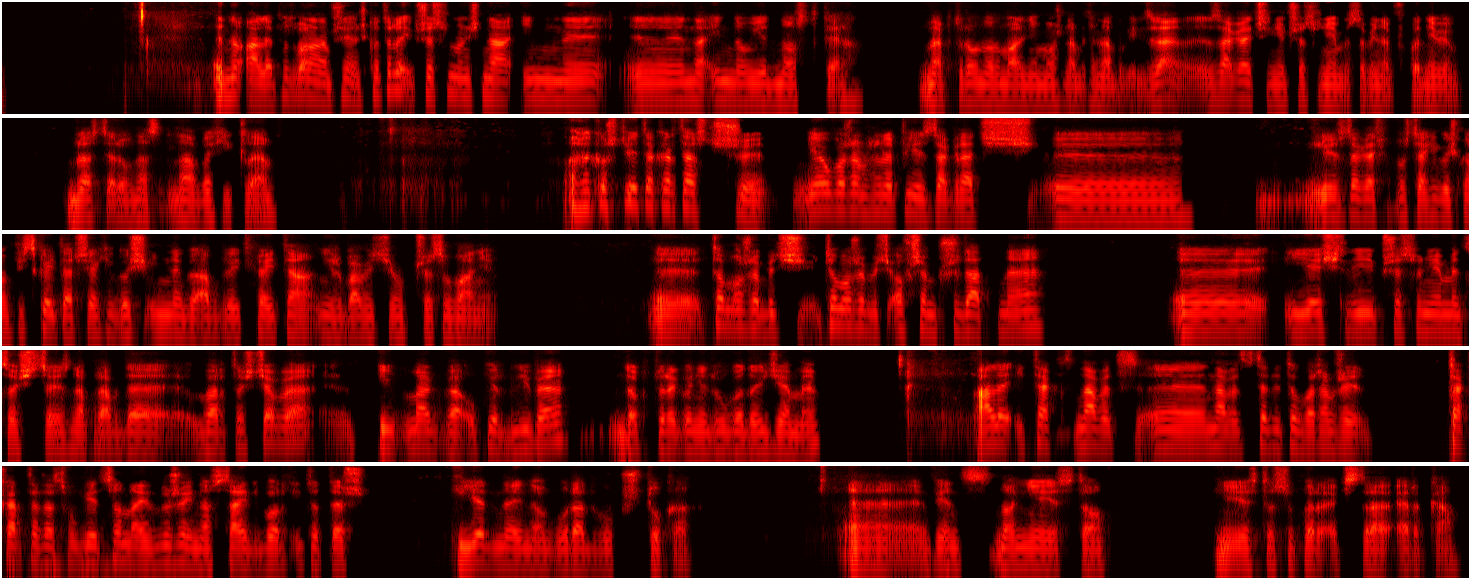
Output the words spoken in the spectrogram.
No ale pozwala nam przejąć kontrolę i przesunąć na, inny, yy, na inną jednostkę, na którą normalnie można by ten upgrade za, zagrać, czy nie przesuniemy sobie na przykład, nie wiem, blasterów na, na wehikle. Ale kosztuje ta karta aż 3. Ja uważam, że lepiej jest zagrać yy, jest zagrać po prostu jakiegoś Confiscate'a czy jakiegoś innego upgrade niż bawić się w przesuwanie. Yy, To może być, to może być owszem przydatne, jeśli przesuniemy coś, co jest naprawdę wartościowe i mega upierdliwe, do którego niedługo dojdziemy. Ale i tak nawet, yy, nawet wtedy to uważam, że ta karta zasługuje co najwyżej na sideboard i to też jednej, no góra dwóch sztukach. E, więc no nie jest to nie jest to super ekstra RK.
